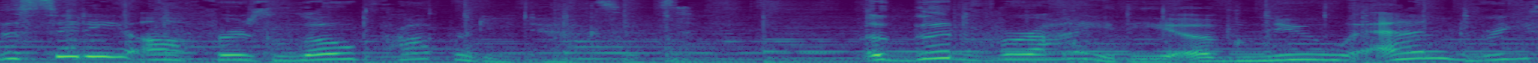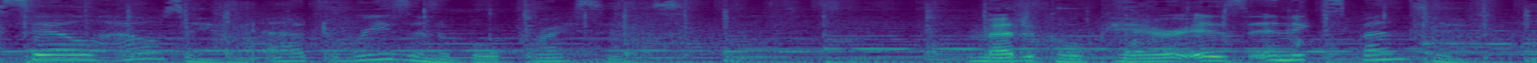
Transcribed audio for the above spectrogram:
The city offers low property taxes, a good variety of new and resale housing at reasonable prices. Medical care is inexpensive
